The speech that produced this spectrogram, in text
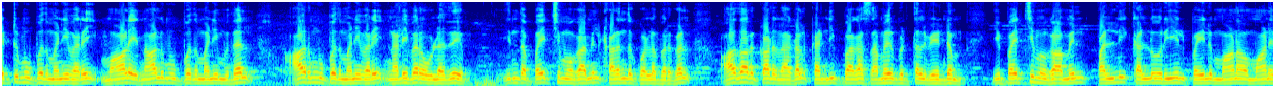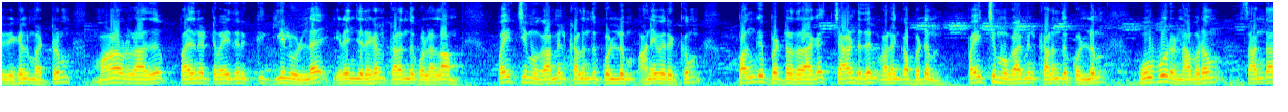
எட்டு முப்பது மணி வரை மாலை நாலு முப்பது மணி முதல் ஆறு முப்பது மணி வரை நடைபெற உள்ளது. இந்த பயிற்சி முகாமில் கலந்து கொள்ளவர்கள் ஆதார் கார்டு நகல் கண்டிப்பாக சமர்ப்பித்தல் வேண்டும். இப்பயிற்சி முகாமில் பள்ளி கல்லூரியில் பயிலும் மாணவ மாணவிகள் மற்றும் மாணவர்களாவது பதினெட்டு வயதிற்கு கீழ் உள்ள இளைஞர்கள் கலந்து கொள்ளலாம். பயிற்சி முகாமில் கலந்து கொள்ளும் அனைவருக்கும் பங்கு பெற்றதாக சான்றிதழ் வழங்கப்படும். பயிற்சி முகாமில் கலந்து கொள்ளும் ஒவ்வொரு நபரும் சந்தா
